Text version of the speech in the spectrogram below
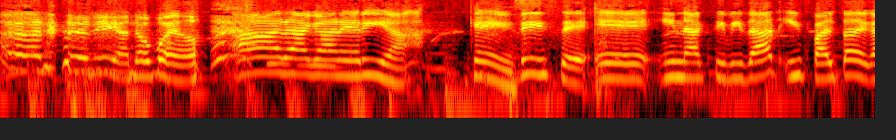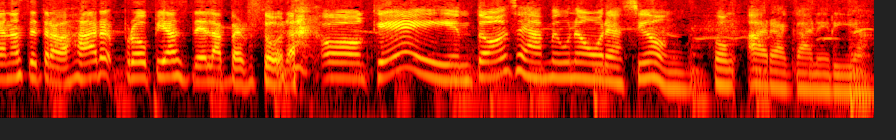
Araganería, no puedo. Araganería. ¿Qué es? Dice, eh, inactividad y falta de ganas de trabajar propias de la persona. Ok, entonces hazme una oración con araganería.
